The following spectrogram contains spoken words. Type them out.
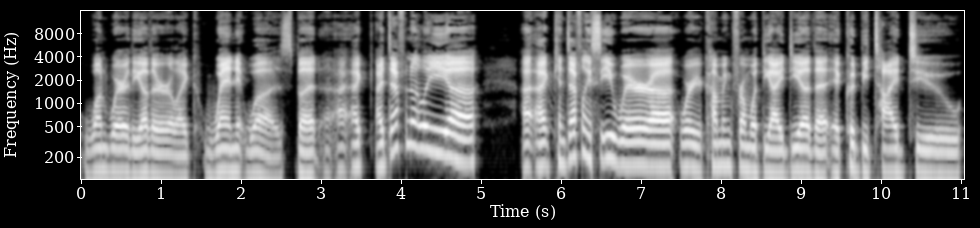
one way or the other, like when it was. But I I, I definitely uh I, can definitely see where uh where you're coming from with the idea that it could be tied to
